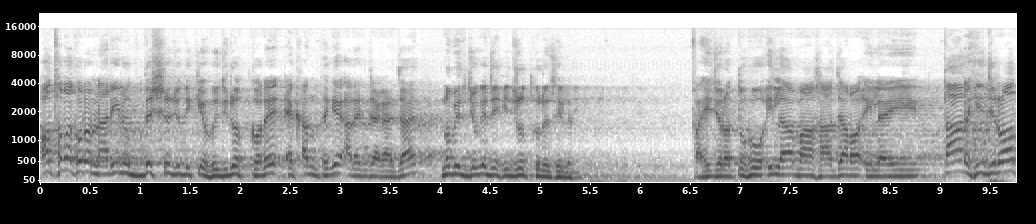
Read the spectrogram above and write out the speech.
অথবা কোনো নারীর উদ্দেশ্যে যদি কেউ হিজরত করে, এখান থেকে আরেক জায়গায় যায়। নবীর যুগে যে হিজরত করেছিলেন। ইলা মা হাজার ইলাই, তার হিজরত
